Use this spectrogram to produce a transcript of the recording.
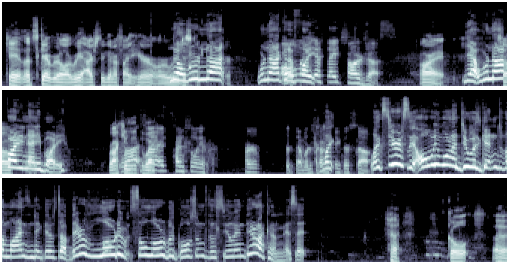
Okay, let's get real. Are we actually gonna fight here, or are we no, just we're gonna- not. We're not gonna Only fight. if they charge us. All right, Yeah, we're not So- fighting anybody. Rocky, We're lead not the trying way. to intentionally hurt them. We're just trying Like- to take their stuff. Like seriously, all we want to do is get into the mines and take their stuff. They're loaded, so loaded with glowstone to the ceiling. They're not gonna miss it. Gold, uh,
